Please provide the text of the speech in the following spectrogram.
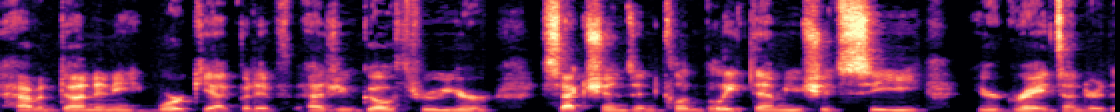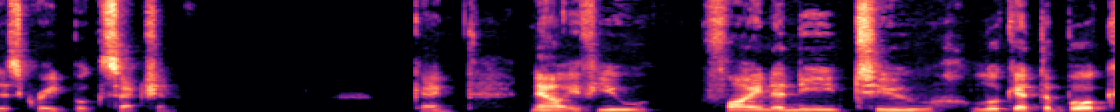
haven't done any work yet, but if as you go through your sections and complete them, you should see your grades under this gradebook section. Okay, now if you find a need to look at the book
